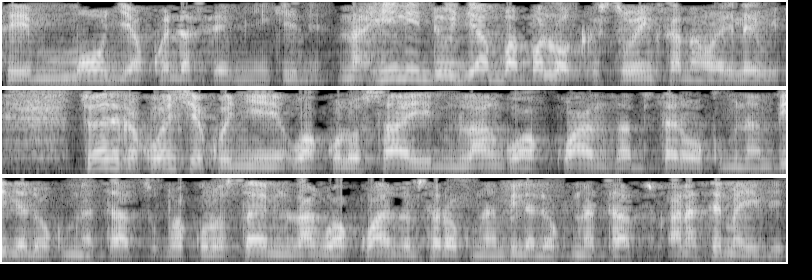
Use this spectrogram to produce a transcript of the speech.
sehemu moja kwenda sehemu nyingine. Na hili ndio jambo ambalo wakristo wengi sana waelewi tuna nikakuonyeshe kwenye wakolosai mlango wa kwanza mstari wa kumi mbili hadi wa kumi na tatu. Wakolosai mlango wa kwanza mstari wa kumi na mbili hadi wa kumi na tatu. Anasema hivi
